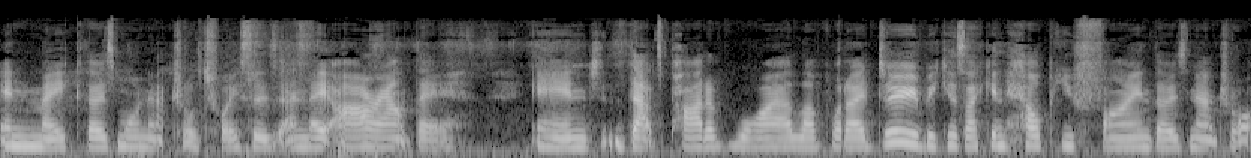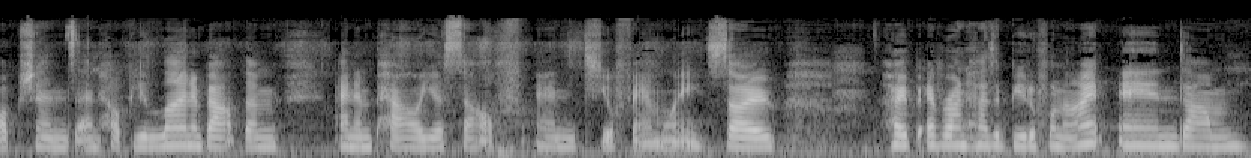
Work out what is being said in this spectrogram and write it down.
and make those more natural choices. And they are out there. And that's part of why I love what I do because I can help you find those natural options and help you learn about them and empower yourself and your family. So, hope everyone has a beautiful night. And um,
